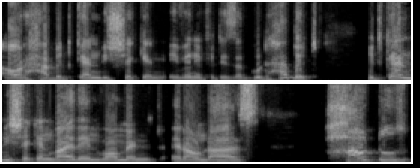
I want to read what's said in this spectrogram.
our habit can be shaken, even if it is a good habit. It can be shaken by the environment around us. How to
